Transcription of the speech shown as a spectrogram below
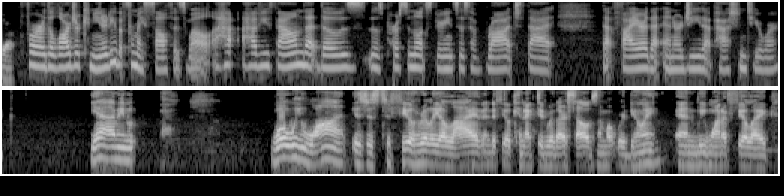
yeah. for the larger community but for myself as well ha- have you found that those those personal experiences have brought that that fire that energy that passion to your work yeah i mean what we want is just to feel really alive and to feel connected with ourselves and what we're doing. And we want to feel like,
